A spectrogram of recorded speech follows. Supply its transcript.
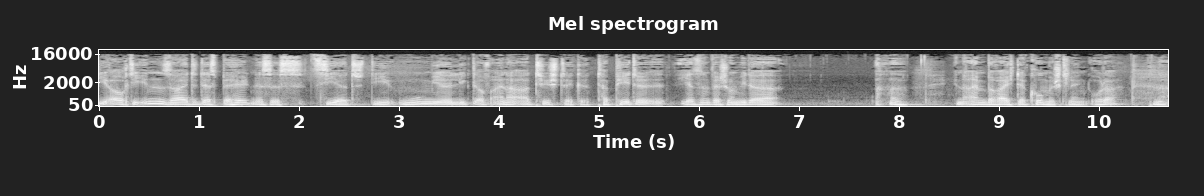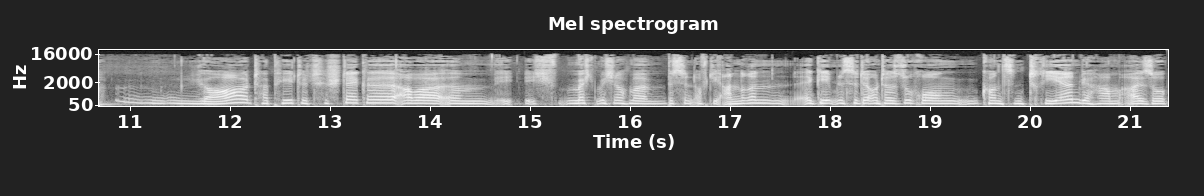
die auch die Innenseite des Behältnisses ziert. Die Mumie liegt auf einer Art Tischdecke. Tapete, jetzt sind wir schon wieder in einem Bereich, der komisch klingt, oder? Na. Ja, Tapete, Tischdecke, aber ähm, ich, möchte mich noch mal ein bisschen auf die anderen Ergebnisse der Untersuchung konzentrieren. Wir haben also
